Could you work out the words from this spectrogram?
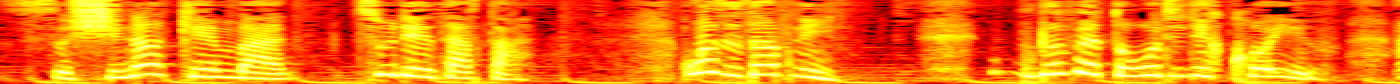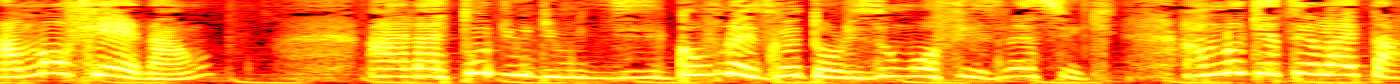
So she now came back two days after. What is happening? Udovieto, what did they call you? I'm not here now. And I told you the, the governor is going to resume office next week. I'm not getting lighter.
